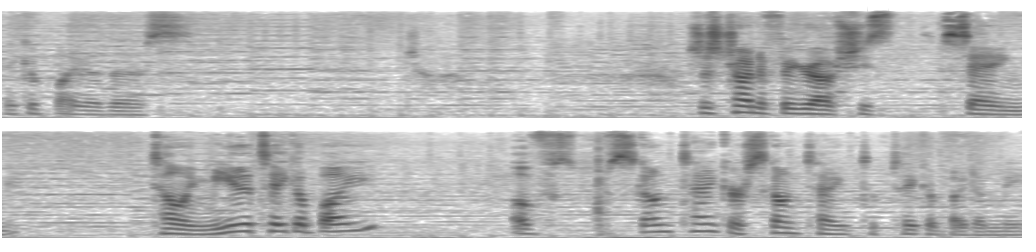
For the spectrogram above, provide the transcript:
Take a bite of this. Child. Just trying to figure out if she's saying, telling me to take a bite of Skuntank or Skuntank to take a bite of me.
